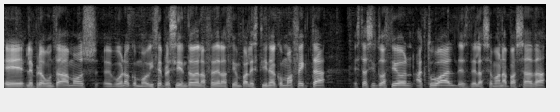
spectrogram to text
Eh, le preguntábamos, eh, bueno, como vicepresidenta de la Federación Palestina, ¿cómo afecta esta situación actual desde la semana pasada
